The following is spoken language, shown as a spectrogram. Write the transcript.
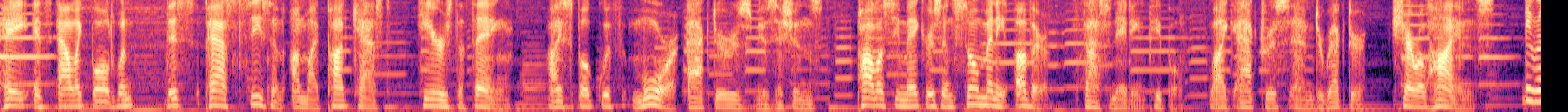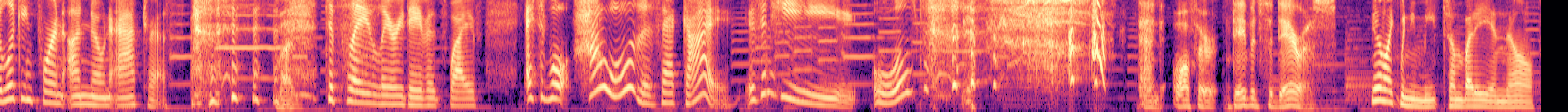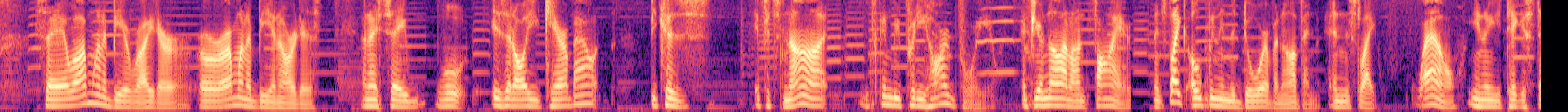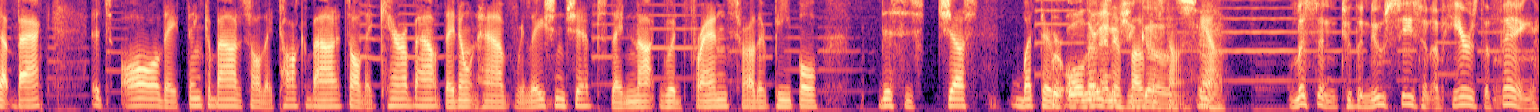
Hey, it's Alec Baldwin. This past season on my podcast, Here's the Thing, I spoke with more actors, musicians, policymakers, and so many other fascinating people, like actress and director Cheryl Hines. They were looking for an unknown actress Right. to play Larry David's wife. I said, Well, how old is that guy? Isn't he old? And author David Sedaris. You know, like when you meet somebody and they'll say, Well, I want to be a writer or I want to be an artist. And I say, Well, is it all you care about? Because if it's not, it's going to be pretty hard for you if you're not on fire. It's like opening the door of an oven and it's like, wow, you know, you take a step back. It's all they think about. It's all they talk about. It's all they care about. They don't have relationships. They're not good friends for other people. This is just what they're Where all their energy focused goes. on. Yeah. Listen to the new season of Here's the Thing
